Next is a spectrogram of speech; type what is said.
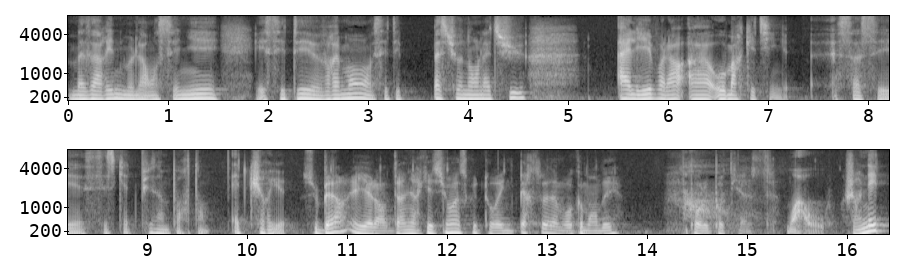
Mazarine me l'a enseigné, et c'était vraiment, c'était passionnant là-dessus. Allier, voilà, au marketing. Ça, c'est ce qui est le plus important. Être curieux. Super. Et alors, dernière question, est-ce que tu aurais une personne à me recommander pour le podcast? Waouh J'en ai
